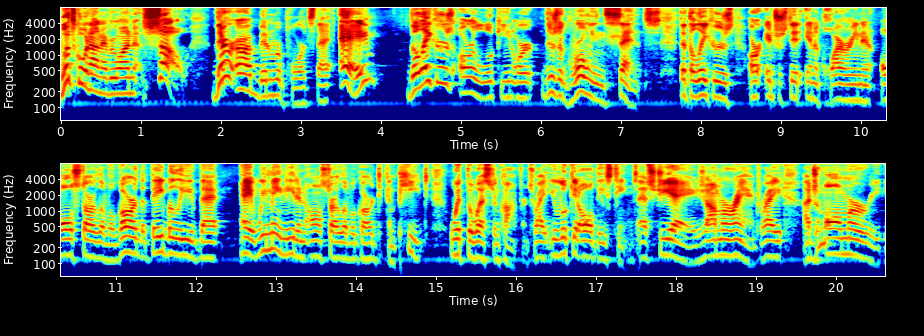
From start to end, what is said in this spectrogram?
What's going on, everyone? So, there have been reports that A, the Lakers are looking, or there's a growing sense that the Lakers are interested in acquiring an all star level guard, that they believe that, hey, we may need an all star level guard to compete with the Western Conference, right? You look at all these teams SGA, Ja Morant, right? Uh, Jamal Murray,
